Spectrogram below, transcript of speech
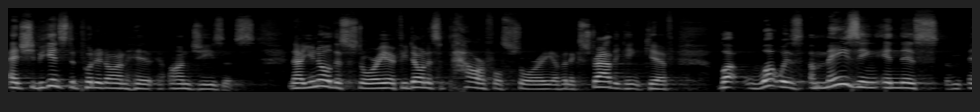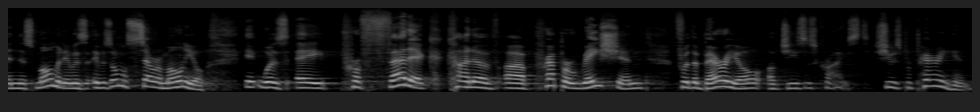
And she begins to put it on, his, on Jesus. Now, you know this story. If you don't, it's a powerful story of an extravagant gift. But what was amazing in this, in this moment, it was, it was almost ceremonial. It was a prophetic kind of uh, preparation for the burial of Jesus Christ. She was preparing him.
